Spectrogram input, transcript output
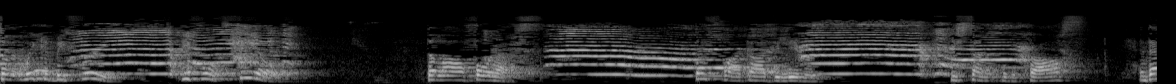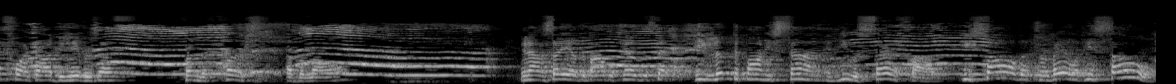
so that we could be free. He fulfilled the law for us. That's why God delivered His Son to the cross. And that's why God delivers us from the curse of the law. In Isaiah, the Bible tells us that He looked upon His Son and He was satisfied. He saw the travail of His soul.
